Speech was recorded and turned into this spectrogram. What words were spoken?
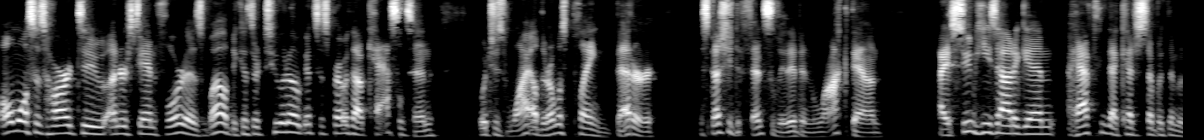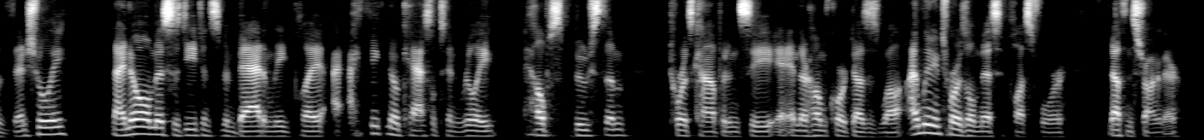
almost as hard to understand Florida as well because they're 2 0 against the spread without Castleton which is wild. They're almost playing better, especially defensively. They've been locked down. I assume he's out again. I have to think that catches up with them eventually. And I know Ole Miss's defense has been bad in league play. I, I think no Castleton really helps boost them towards competency, and their home court does as well. I'm leaning towards Ole Miss at plus four. Nothing strong there.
